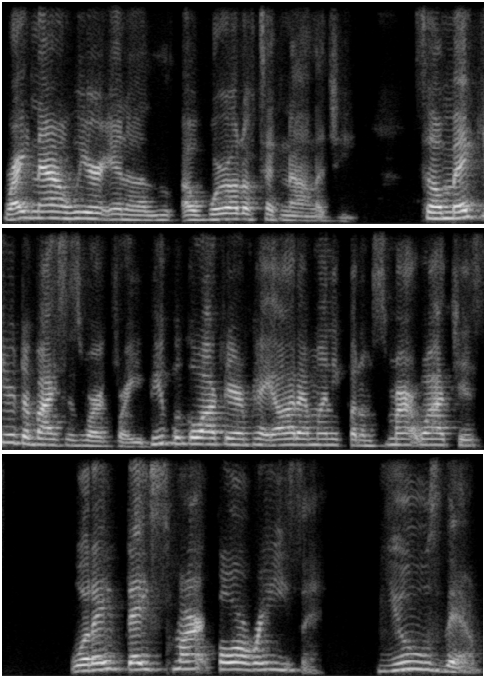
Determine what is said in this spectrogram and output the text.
Right now, we are in a, a world of technology. So make your devices work for you. People go out there and pay all that money for them smartwatches. Well, they they smart for a reason use them.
